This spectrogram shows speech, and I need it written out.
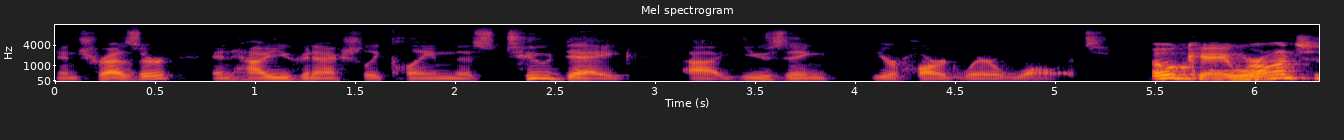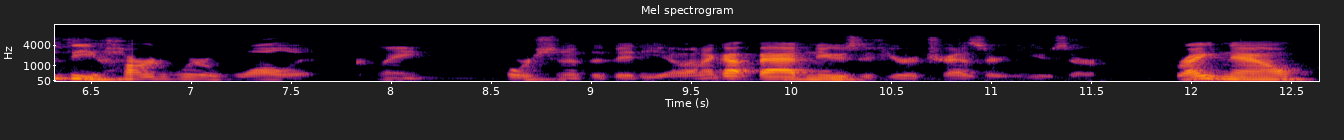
and Trezor and how you can actually claim this today uh, using your hardware wallet. Okay, we're on to the hardware wallet claim portion of the video, and I got bad news if you're a Trezor user. Right now,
